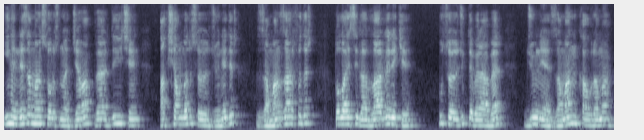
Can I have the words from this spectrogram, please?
Yine ne zaman sorusuna cevap verdiği için akşamları sözcüğü nedir? Zaman zarfıdır. Dolayısıyla larler eki bu sözcükle beraber cümleye zaman kavramı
